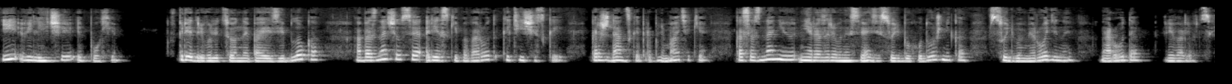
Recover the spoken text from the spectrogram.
и величие эпохи. В предреволюционной поэзии Блока обозначился резкий поворот к этической, гражданской проблематике, к осознанию неразрывной связи судьбы художника с судьбами Родины, народа, революции.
